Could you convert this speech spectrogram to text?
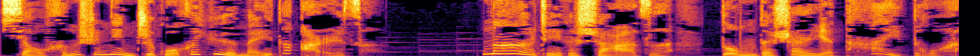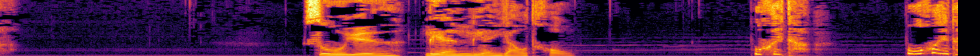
小恒是宁志国和月梅的儿子？那这个傻子懂的事儿也太多了。”素云连连摇头：“不会的。”不会的，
